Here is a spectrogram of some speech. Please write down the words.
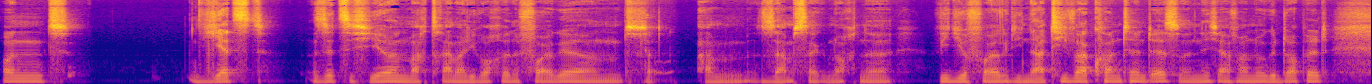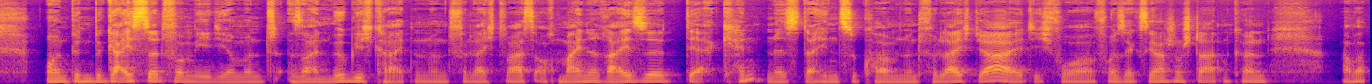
Und jetzt sitze ich hier und mache dreimal die Woche eine Folge und am Samstag noch eine Videofolge, die nativer Content ist und nicht einfach nur gedoppelt. Und bin begeistert vom Medium und seinen Möglichkeiten. Und vielleicht war es auch meine Reise der Erkenntnis, dahin zu kommen. Und vielleicht, ja, hätte ich vor, vor sechs Jahren schon starten können. Aber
